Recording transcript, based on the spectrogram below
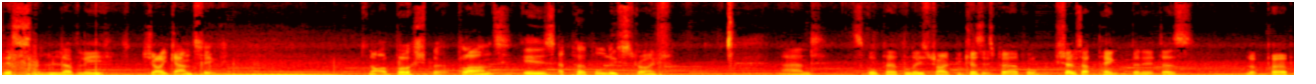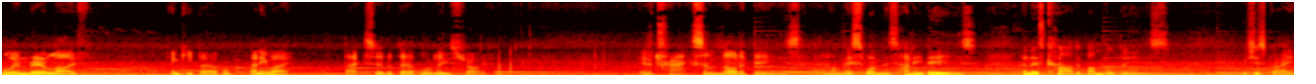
This lovely, gigantic, it's not a bush but a plant, is a purple loosestrife. And it's called purple loosestrife because it's purple. It shows up pink, but it does look purple in real life. Pinky purple. Anyway, back to the purple loosestrife. It attracts a lot of bees. On this one there's honeybees and there's carder bumblebees, which is great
